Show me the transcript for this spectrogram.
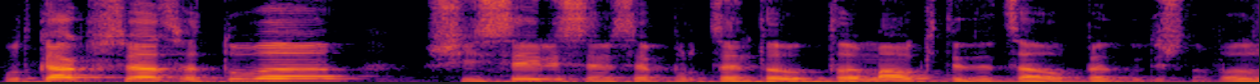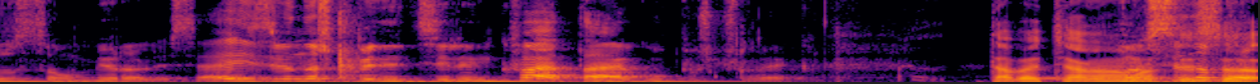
откакто свят светува, 60 или 70% от малките деца до 5 годишна възраст са умирали сега. Е, изведнъж пеницилин. Каква е тая глупост, човек? Да, бе, тя, ама те са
